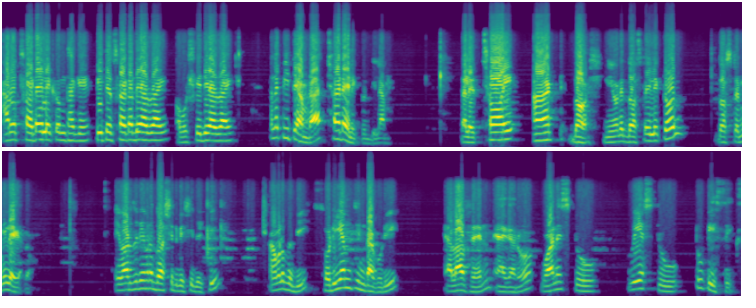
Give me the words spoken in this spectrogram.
আরও ছয়টা ইলেকট্রন থাকে। পিতে ছয়টা দেওয়া যায়, অবশ্যই দেওয়া যায়। তাহলে পিতে আমরা ছয়টা ইলেকট্রন দিলাম। তাহলে ছয়, আট, দশ। নিয়নের দশটা ইলেকট্রন দশটা মিলে গেল। এবার যদি আমরা দশের বেশি দেখি, আমরা যদি সোডিয়াম চিন্তা করি এলাভেন এগারো one S two two S two two P six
